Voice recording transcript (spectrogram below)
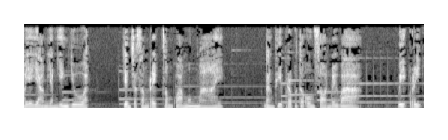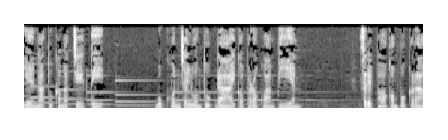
พยายามอย่างยิ่งยวด จึงจะสำเร็จสมความมุ่งหมาย ดังที่พระพุทธองค์สอนไว้ว่า วิริเยนะทุกขมัจเจติ บุคคลจะล่วงทุกข์ได้ก็เพราะความเพียร เสด็จพ่อของพวกเรา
